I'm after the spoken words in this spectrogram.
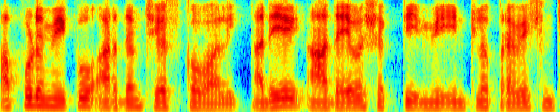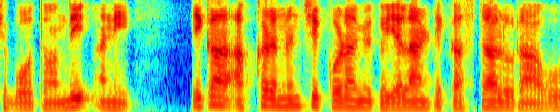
అప్పుడు మీకు అర్థం చేసుకోవాలి. అదే ఆ దైవశక్తి మీ ఇంట్లో ప్రవేశించబోతోంది అని. ఇక అక్కడ నుంచి కూడా మీకు ఎలాంటి కష్టాలు రావు.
